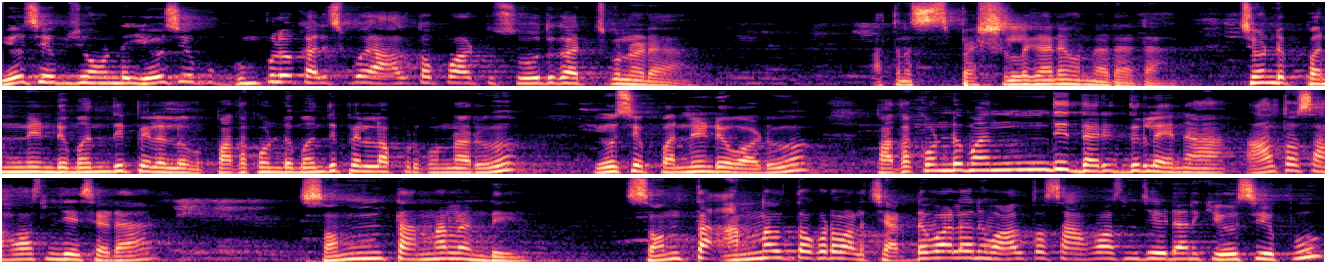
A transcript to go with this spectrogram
యోసేపు చూడండి యోసేపు గుంపులో కలిసిపోయి వాళ్ళతో పాటు సోదు కార్చుకున్నాడా అతను స్పెషల్గానే ఉన్నాడట. చూడండి పన్నెండు మంది పిల్లలు పదకొండు మంది పిల్లలు అప్పుడు ఉన్నారు. యోసేపు పన్నెండు వాడు పదకొండు మంది దరిద్రులైనా వాళ్ళతో సహవాసం చేశాడా? సొంత అన్నలండి. సొంత అన్నలతో కూడా వాళ్ళ చెడ్డవాళ్ళని వాళ్ళతో సహవాసం చేయడానికి యోసేపు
